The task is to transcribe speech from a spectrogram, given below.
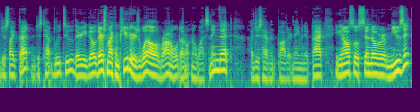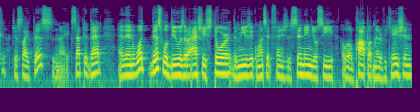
just like that. Just tap Bluetooth. There you go. There's my computer as well, Ronald. I don't know why it's named that. I just haven't bothered naming it back. You can also send over music just like this, and I accepted that. And then what this will do is it'll actually store the music once it finishes sending. You'll see a little pop-up notification,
